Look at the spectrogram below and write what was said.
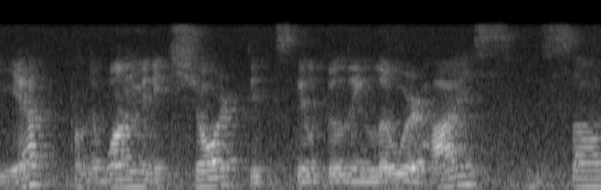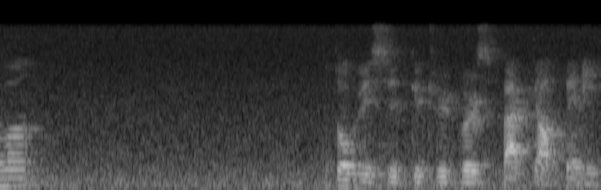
Yeah, from the one minute short, it's still building lower highs, Sava. But obviously it could reverse back up any,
